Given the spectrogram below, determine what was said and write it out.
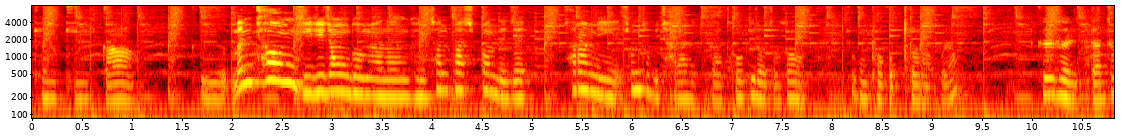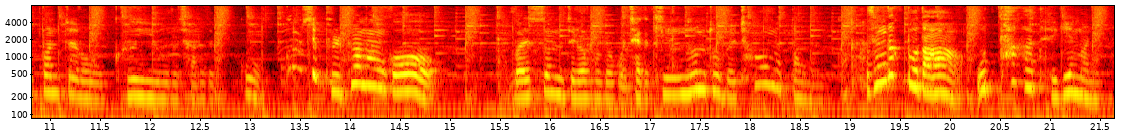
계속 기니까 그 맨 처음 길이 정도면은 괜찮다 싶었는데 이제 사람이 손톱이 자라니까 더 길어져서 조금 버겁더라고요. 그래서 일단 첫 번째로 그 이후로 자르게 됐고 조금씩 불편한 거 말씀드려보려고 제가 긴 손톱을 처음 했던 거니까. 생각보다 오타가 되게 많이 나요.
